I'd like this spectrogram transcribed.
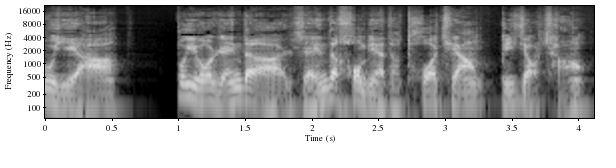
注意啊，不由人的人的后面的拖腔比较长，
